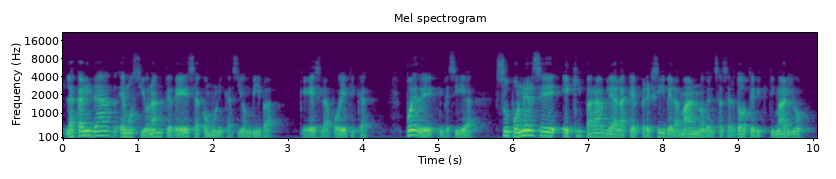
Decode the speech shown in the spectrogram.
La calidad emocionante de esa comunicación viva, que es la poética, puede, decía, suponerse equiparable a la que percibe la mano del sacerdote victimario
